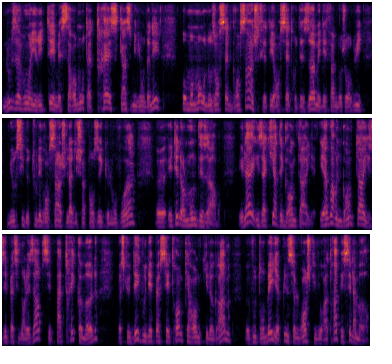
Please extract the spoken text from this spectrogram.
nous avons hérité, mais ça remonte à 13-15 millions d'années, au moment où nos ancêtres grands singes, c'est-à-dire ancêtres des hommes et des femmes d'aujourd'hui, mais aussi de tous les grands singes, là des chimpanzés que l'on voit, euh, étaient dans le monde des arbres. Et là, ils acquièrent des grandes tailles. Et avoir une grande taille se déplacer dans les arbres, c'est pas très commode, parce que dès que vous dépassez 30-40 kg, euh, vous tombez, il n'y a plus une seule branche qui vous rattrape et c'est la mort.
